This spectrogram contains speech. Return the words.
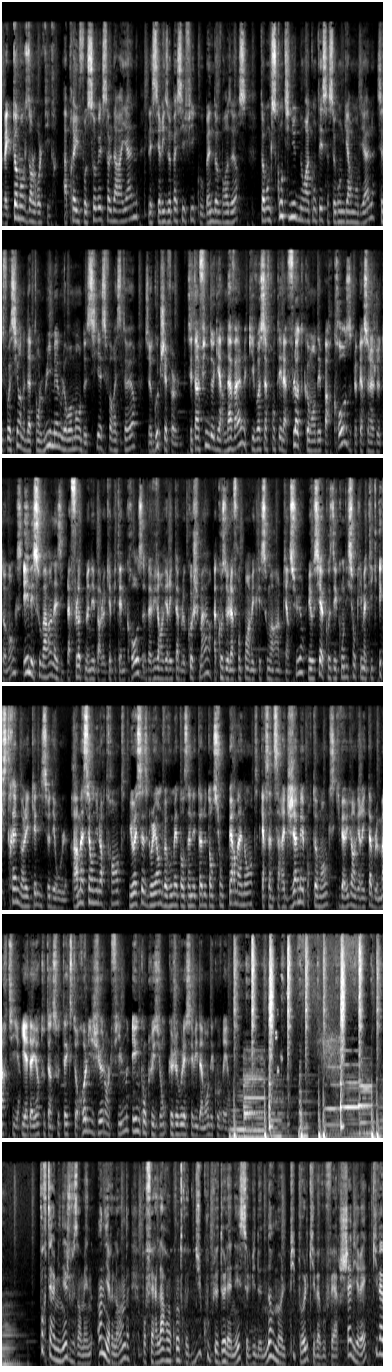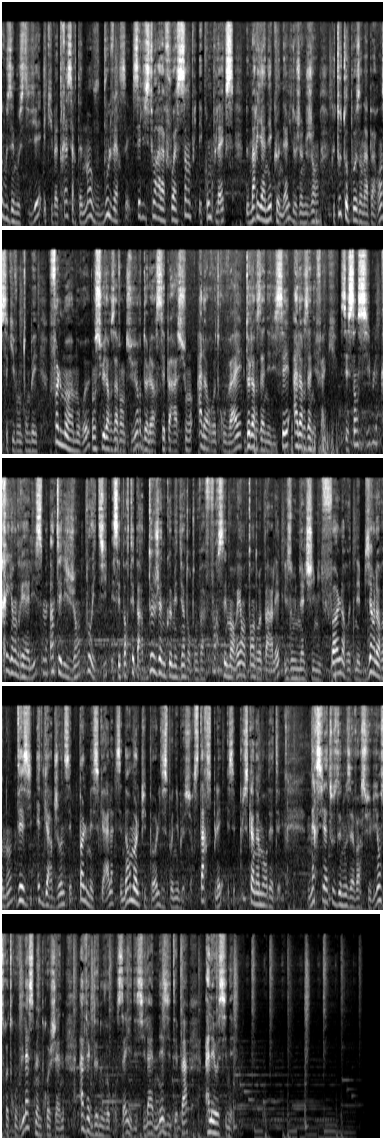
avec Tom Hanks dans le rôle titre. Après, il faut sauver le soldat Ryan, les séries The Pacific ou Band of Brothers. Tom Hanks continue de nous raconter sa seconde guerre mondiale, cette fois-ci en adaptant lui-même le roman de C.S. Forrester, The Good Shepherd. C'est un film de guerre navale qui voit s'affronter la flotte commandée par Croze, le personnage de Tom Hanks, et les sous-marins nazis. La flotte menée par le capitaine Croze va vivre un véritable cauchemar, à cause de l'affrontement avec les sous-marins bien sûr, mais aussi à cause des conditions climatiques extrêmes dans lesquelles il se déroule Ramassé en 1h30, USS Greyhound va vous mettre dans un état de tension permanente, car ça ne s'arrête jamais pour Tom Hanks qui va vivre un véritable martyr. Il y a d'ailleurs tout un sous-texte religieux dans le film, et une conclusion que je vous laisse évidemment découvrir. Terminer, je vous emmène en Irlande pour faire la rencontre du couple de l'année, celui de Normal People, qui va vous faire chavirer, qui va vous émoustiller et qui va très certainement vous bouleverser. C'est l'histoire à la fois simple et complexe de Marianne et Connell, de jeunes gens que tout oppose en apparence et qui vont tomber follement amoureux. On suit leurs aventures, de leur séparation à leur retrouvailles, de leurs années lycée à leurs années fac. C'est sensible, criant de réalisme, intelligent, poétique et c'est porté par deux jeunes comédiens dont on va forcément réentendre parler. Ils ont une alchimie folle, retenez bien leur nom, Daisy Edgar Jones et Paul Mescal. C'est Normal People, disponible sur Starsplay et c'est plus qu'un amour d'été. Merci à tous de nous avoir suivis. On se retrouve la semaine prochaine avec de nouveaux conseils et d'ici là, n'hésitez pas, à aller au ciné.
